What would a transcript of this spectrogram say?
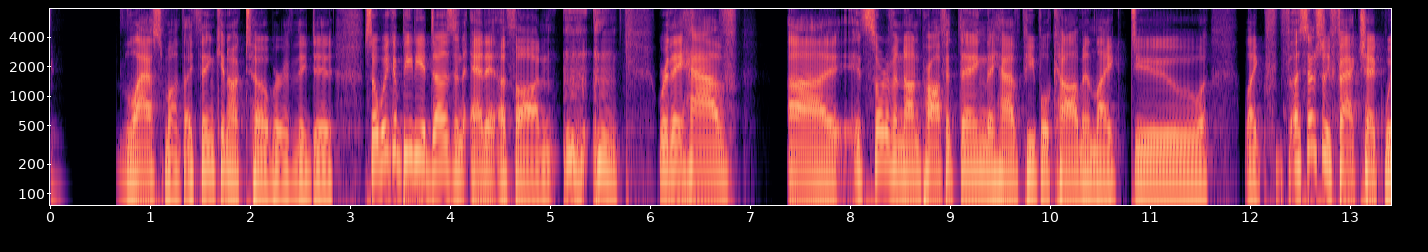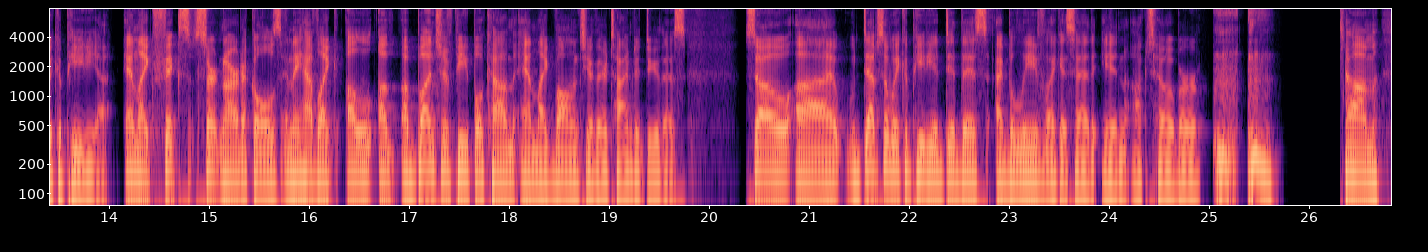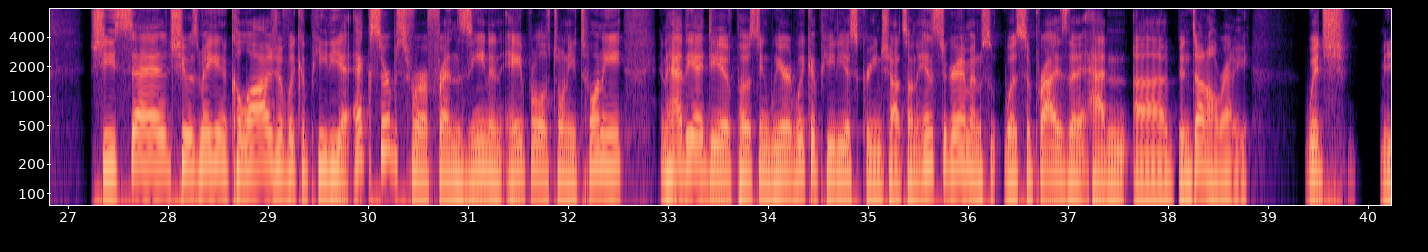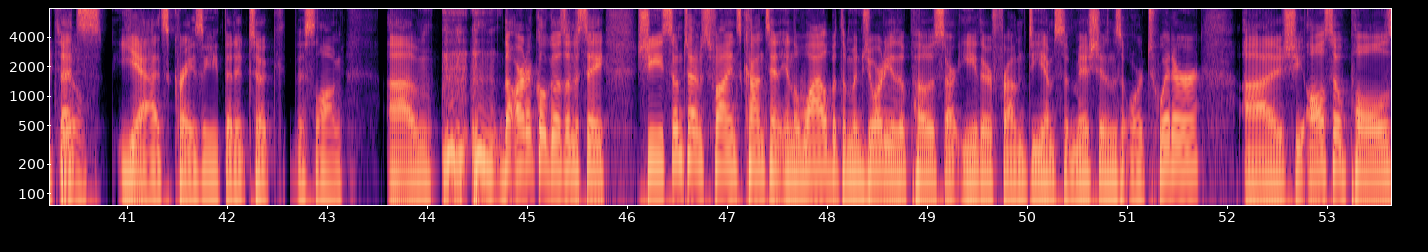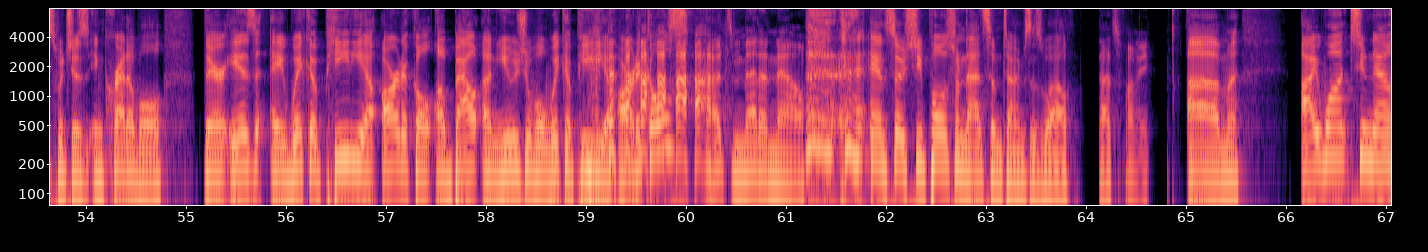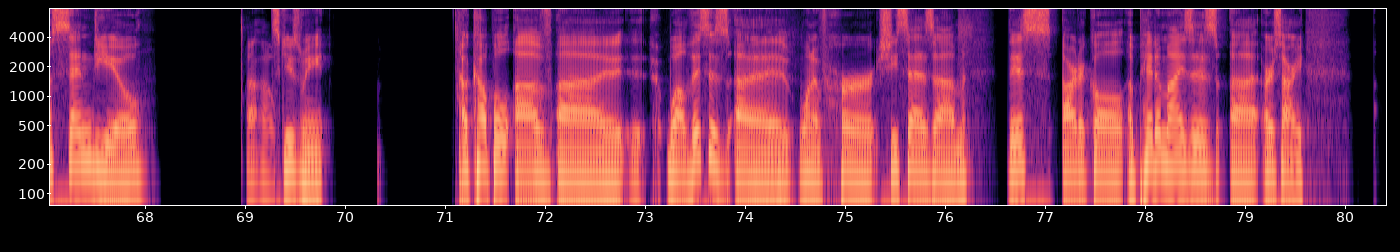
last month. I think in October they did. So Wikipedia does an edit-a-thon where they have uh it's sort of a nonprofit thing they have people come and like do like f- essentially fact check wikipedia and like fix certain articles and they have like a, a, a bunch of people come and like volunteer their time to do this so uh depths of wikipedia did this i believe like i said in october um she said she was making a collage of Wikipedia excerpts for a friend's zine in April of 2020 and had the idea of posting weird Wikipedia screenshots on Instagram and was surprised that it hadn't uh, been done already. Which Me too. that's, yeah, it's crazy that it took this long. Um, the article goes on to say she sometimes finds content in the wild, but the majority of the posts are either from DM submissions or Twitter. Uh, she also polls, which is incredible. There is a Wikipedia article about unusual Wikipedia articles. That's meta now. and so she pulls from that sometimes as well. That's funny. Um, I want to now send you, Uh oh. excuse me, a couple of uh well, this is uh one of her. She says um this article epitomizes uh or sorry,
